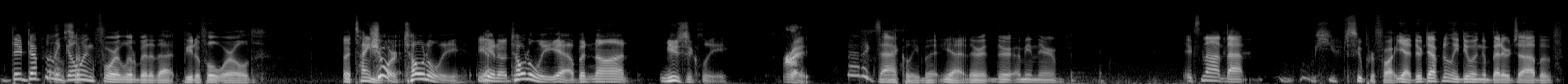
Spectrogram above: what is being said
they're definitely Oh, going for a little bit of that beautiful world. A tiny Sure, bit. tonally, Yeah. you know, tonally, yeah, but not musically. Right. Not exactly, but yeah, they're they're. I mean, they're. It's not that super far. Yeah, they're definitely doing a better job of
